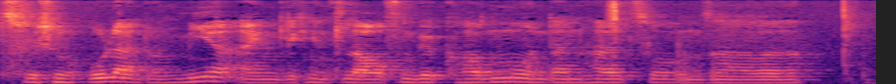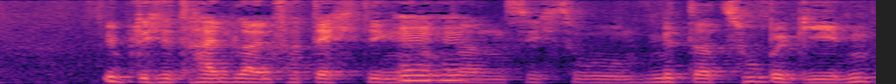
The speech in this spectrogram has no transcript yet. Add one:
zwischen Roland und mir eigentlich ins Laufen gekommen und dann halt so unsere übliche Timeline verdächtigen mhm. und dann sich so mit dazu begeben.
